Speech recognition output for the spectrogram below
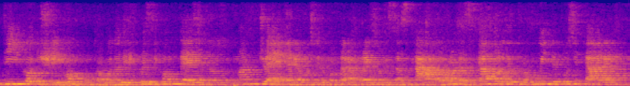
dico, dicevo appunto, voglio dire in questi contesti, ma in genere uno si deve portare appresso questa scatola, proprio la scatola dentro cui depositare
